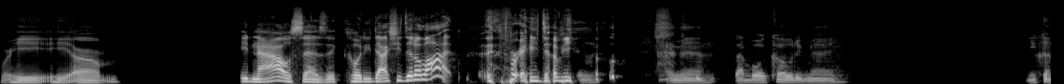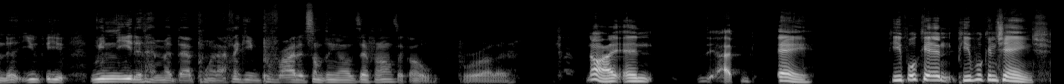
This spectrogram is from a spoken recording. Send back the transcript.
where he he um he now says that Cody actually did a lot for AW. Hey man, that boy Cody, man. You couldn't. You, you we needed him at that point. I think he provided something else different. I was like, oh brother. No, I and I, hey, people can people can change.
